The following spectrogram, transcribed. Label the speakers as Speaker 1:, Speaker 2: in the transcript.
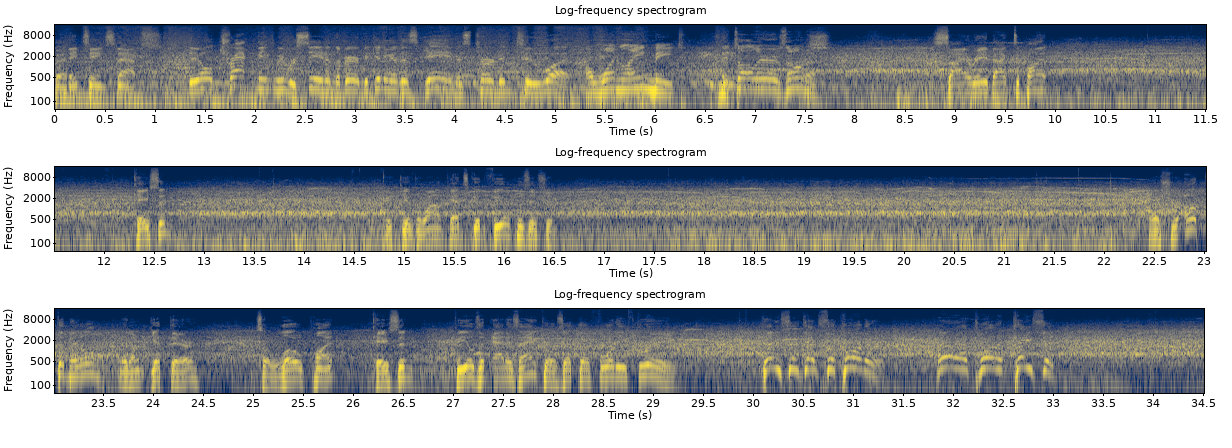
Speaker 1: 18 snaps.
Speaker 2: The old track meet we were seeing in the very beginning of this game has turned into what?
Speaker 3: A one-lane meet. Hmm. It's all Arizona.
Speaker 1: Siree back to punt. Cason. Could give the Wildcats good field position. Pressure up the middle. They don't get there. It's a low punt. Cason feels it at his ankles at the 43. Cason gets the corner. Antoine Cason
